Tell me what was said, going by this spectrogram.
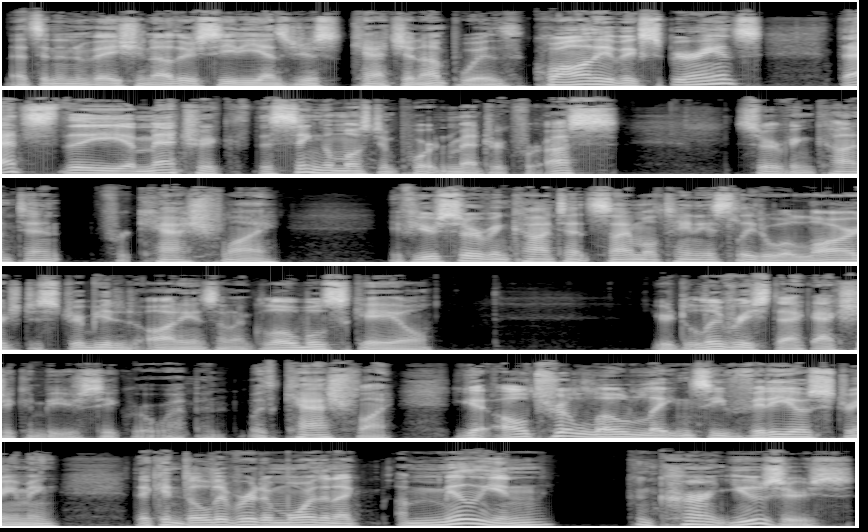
That's an innovation other CDNs are just catching up with. Quality of experience, that's the uh, metric, the single most important metric for us serving content for CacheFly. If you're serving content simultaneously to a large distributed audience on a global scale, your delivery stack actually can be your secret weapon. With CacheFly, you get ultra low latency video streaming that can deliver to more than a, a million concurrent users.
